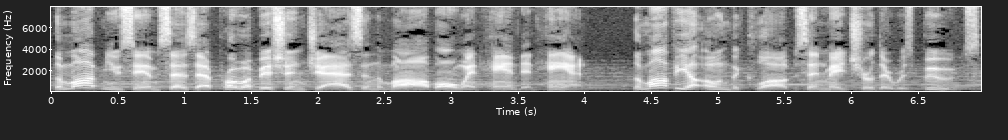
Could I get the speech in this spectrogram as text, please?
The Mob Museum says that prohibition, jazz, and the mob all went hand in hand. The mafia owned the clubs and made sure there was booze,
